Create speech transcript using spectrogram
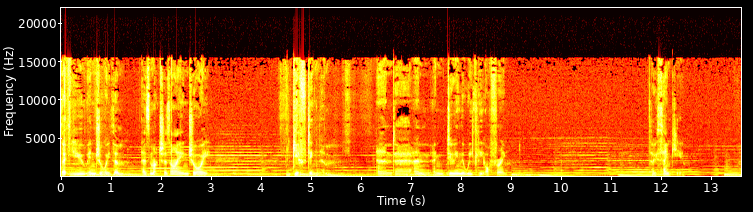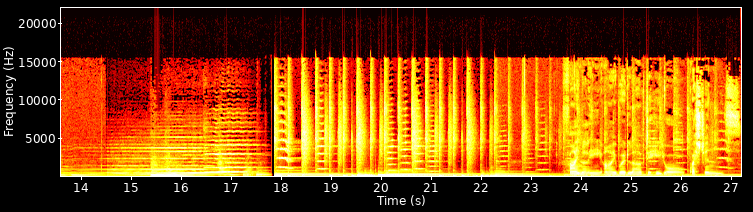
that you enjoy them as much as I enjoy gifting them and, uh, and, and doing the weekly offering. So thank you. Finally, I would love to hear your questions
